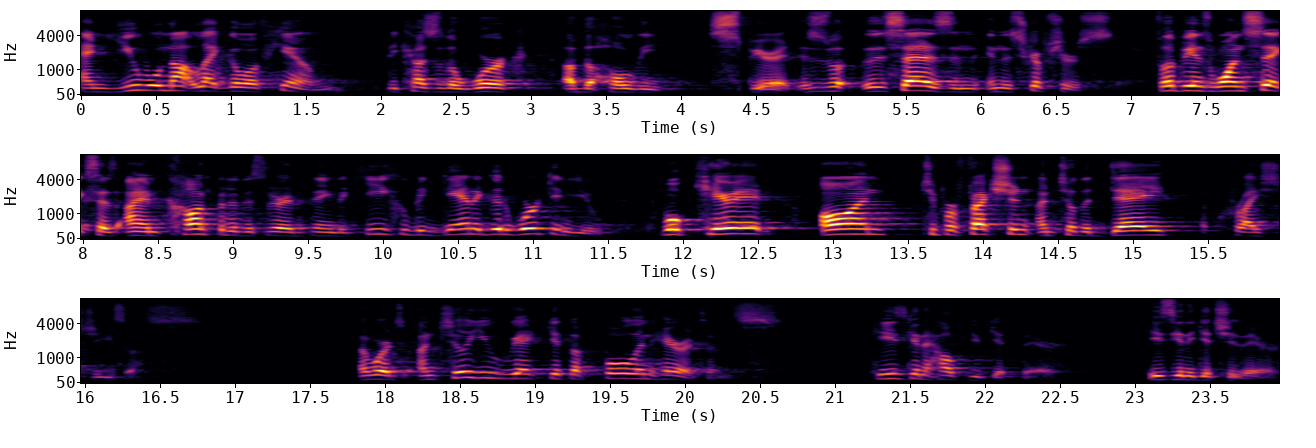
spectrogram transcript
and you will not let go of Him because of the work of the Holy Spirit. This is what it says in, in the scriptures. Philippians 1 6 says, I am confident of this very thing, that he who began a good work in you will carry it on to perfection until the day of Christ Jesus. In other words, until you get the full inheritance, He's going to help you get there. He's going to get you there.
